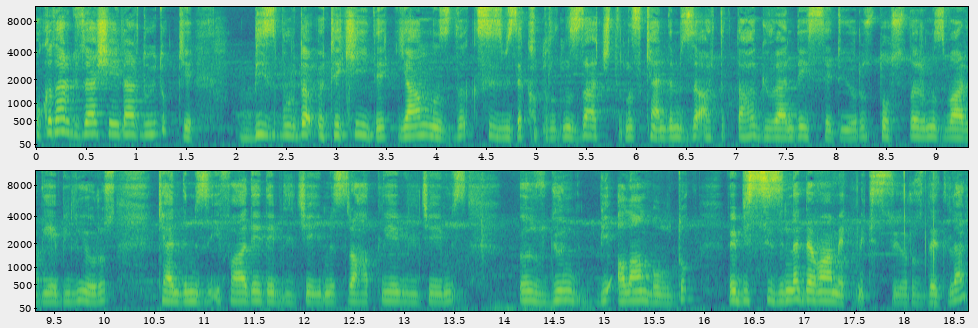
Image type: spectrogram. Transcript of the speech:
O kadar güzel şeyler duyduk ki biz burada ötekiydik, yalnızdık. Siz bize kapınızı açtınız. Kendimizi artık daha güvende hissediyoruz. Dostlarımız var diye biliyoruz. Kendimizi ifade edebileceğimiz, rahatlayabileceğimiz özgün bir alan bulduk ve biz sizinle devam etmek istiyoruz dediler.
